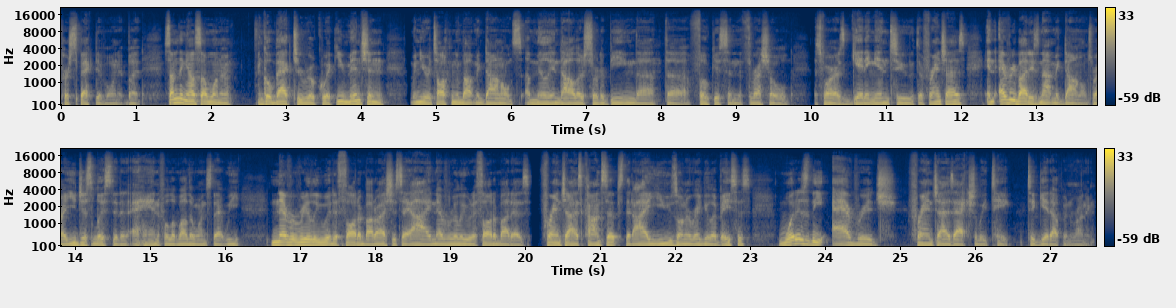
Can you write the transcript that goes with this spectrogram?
perspective on it. But something else I want to go back to real quick. You mentioned when you were talking about McDonald's, a million dollars sort of being the the focus and the threshold as far as getting into the franchise. And everybody's not McDonald's, right? You just listed a handful of other ones that we never really would have thought about, or I should say, I never really would have thought about as franchise concepts that I use on a regular basis. What does the average franchise actually take to get up and running?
